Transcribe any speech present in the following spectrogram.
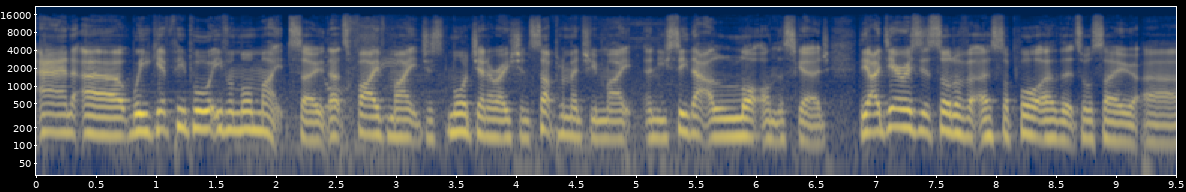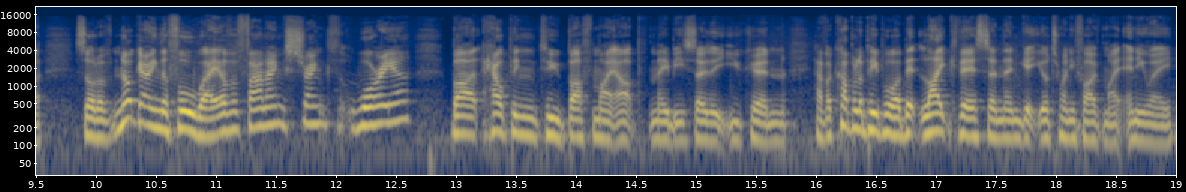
and uh, we give people even more might. So that's 5 might, just more generation, supplementary might, and you see that a lot on the Scourge. The idea is it's sort of a supporter that's also uh, sort of not going the full way of a phalanx strength warrior, but helping to buff might up maybe so that you can have a couple of people a bit like this and then get your 25 might anyway.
